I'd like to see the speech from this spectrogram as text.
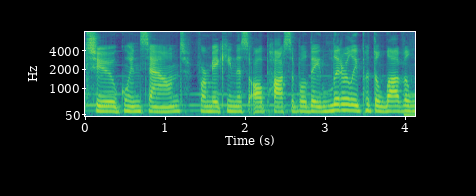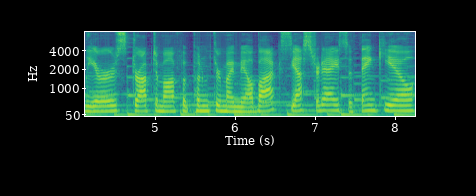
to Gwyn Sound for making this all possible. They literally put the lavaliers, dropped them off, but put them through my mailbox yesterday. So thank you.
